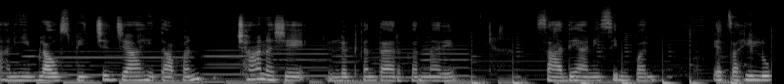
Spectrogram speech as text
आणि ब्लाऊज पीसचे जे आहेत आपण छान असे लटकन तयार करणारे साधे आणि सिंपल याचाही लुक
